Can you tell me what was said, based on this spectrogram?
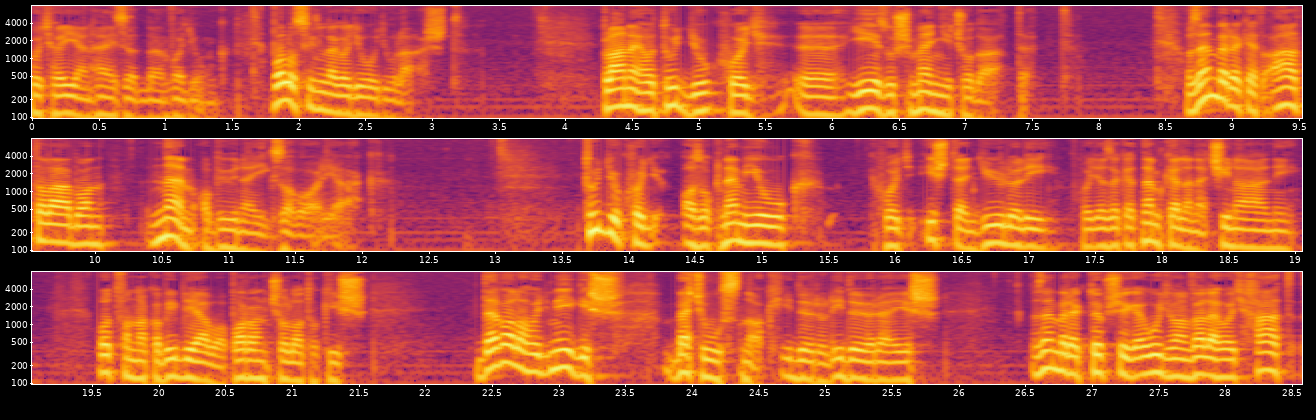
hogyha ilyen helyzetben vagyunk? Valószínűleg a gyógyulást. Pláne, ha tudjuk, hogy Jézus mennyi csodát tett. Az embereket általában nem a bűneik zavarják. Tudjuk, hogy azok nem jók, hogy Isten gyűlöli, hogy ezeket nem kellene csinálni. Ott vannak a Bibliában a parancsolatok is, de valahogy mégis becsúsznak időről időre, és az emberek többsége úgy van vele, hogy hát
